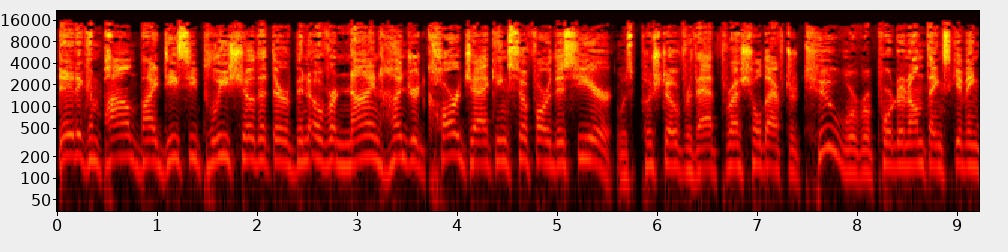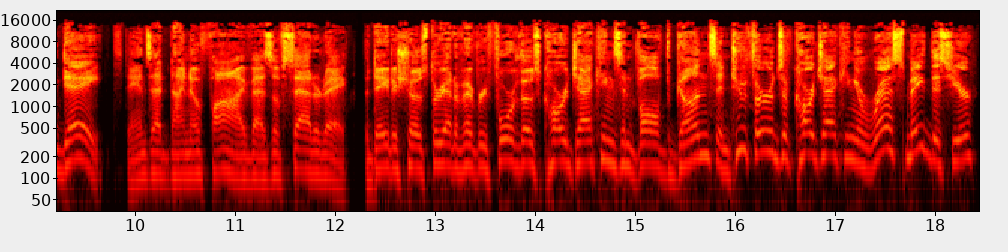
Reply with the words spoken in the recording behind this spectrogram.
Data compiled by DC police show that there have been over 900 carjackings so far this year. It was pushed over that threshold after two were reported on Thanksgiving Day. It stands at 905 as of Saturday. The data shows three out of every four of those carjackings involved guns and two thirds of carjacking arrests made this year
